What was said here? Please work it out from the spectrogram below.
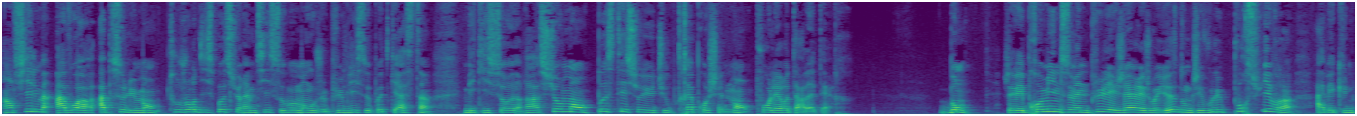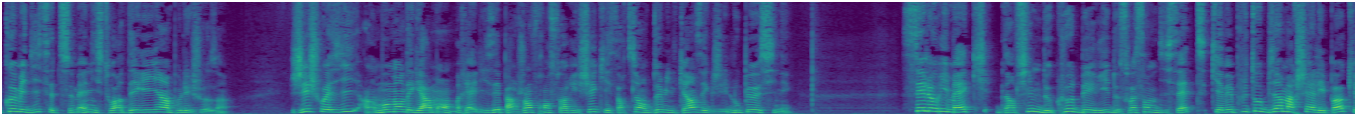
Un film à voir absolument, toujours dispo sur M6 au moment où je publie ce podcast, mais qui sera sûrement posté sur YouTube très prochainement pour les retardataires. Bon, j'avais promis une semaine plus légère et joyeuse, donc j'ai voulu poursuivre avec une comédie cette semaine, histoire d'égayer un peu les choses. J'ai choisi Un moment d'égarement, réalisé par Jean-François Richer, qui est sorti en 2015 et que j'ai loupé au ciné. C'est le remake d'un film de Claude Berry de 77 qui avait plutôt bien marché à l'époque,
